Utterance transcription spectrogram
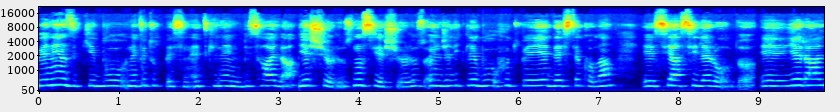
Ve ne yazık ki bu nefret hutbesinin etkilerini biz hala yaşıyoruz. Nasıl yaşıyoruz? Öncelikle bu hutbeye destek olan e, siyasiler oldu. E, yerel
